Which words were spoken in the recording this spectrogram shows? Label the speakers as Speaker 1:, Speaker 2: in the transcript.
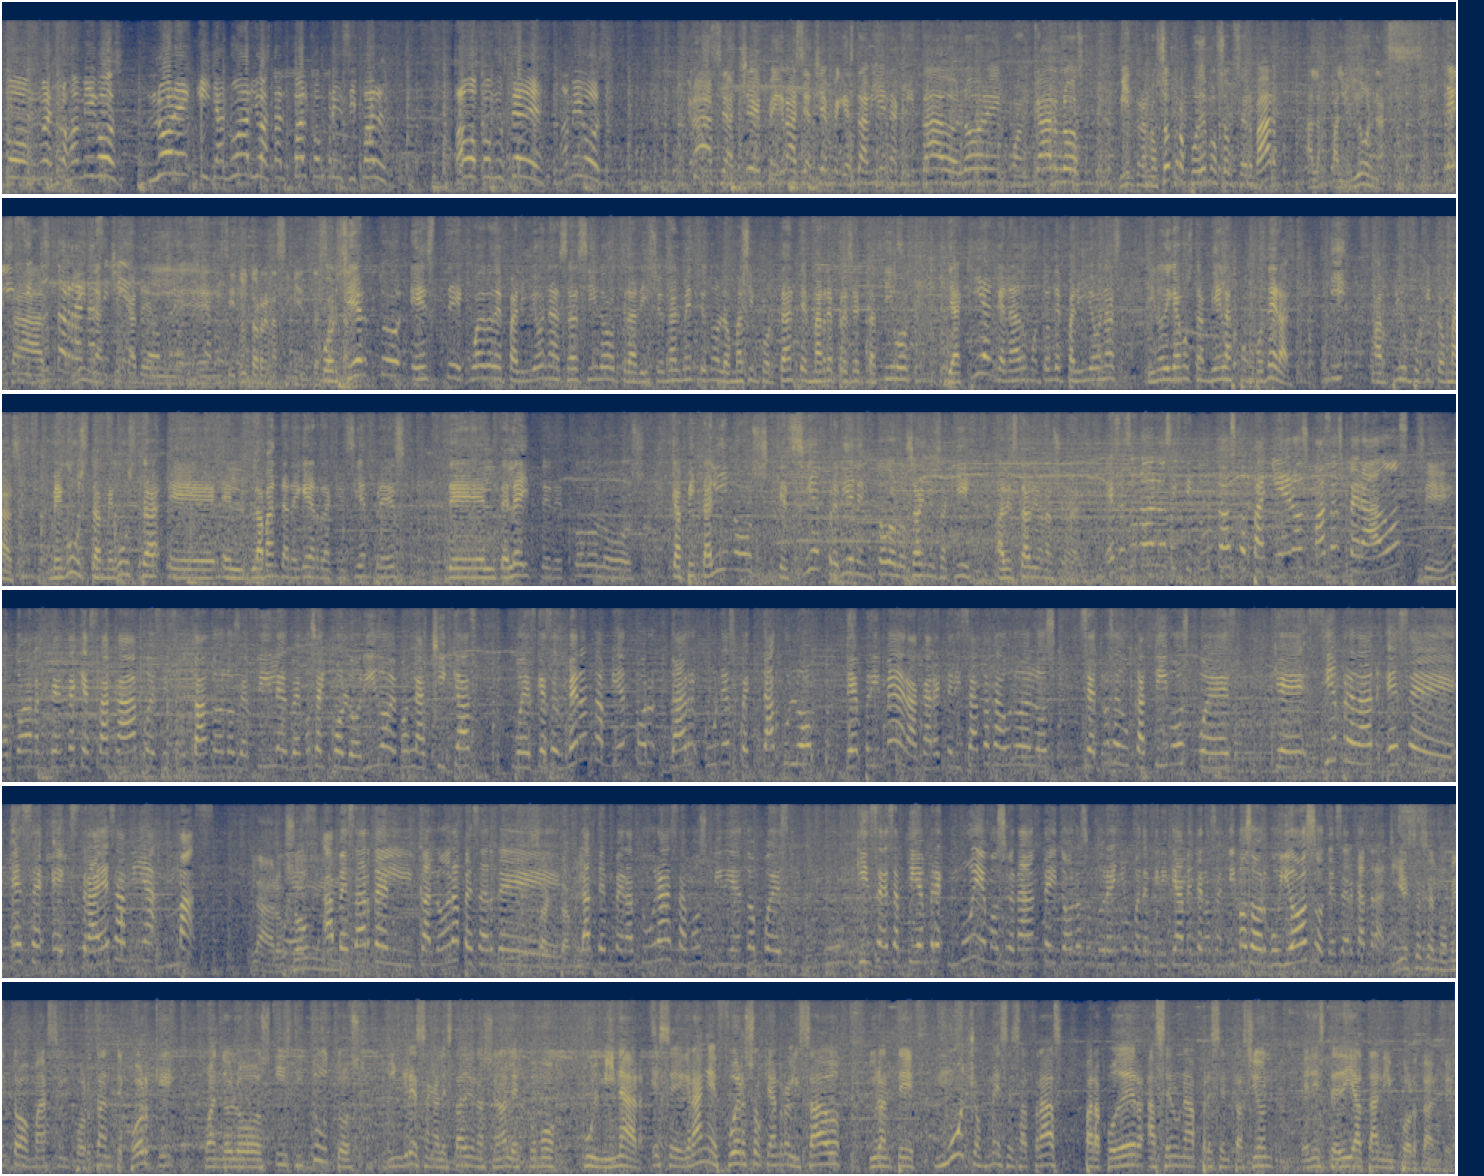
Speaker 1: Con nuestros amigos Loren y Januario hasta el palco principal. Vamos con ustedes, amigos.
Speaker 2: Gracias, Chepe, gracias, Chepe, que está bien agitado, Loren, Juan Carlos. Mientras nosotros podemos observar a las palionas, del Instituto Renacimiento. Por cierto,
Speaker 3: este cuadro de palillonas ha sido tradicionalmente uno de los más importantes, más representativos. De aquí han ganado un montón de palillonas y no digamos también las pomponeras. Y amplío un poquito más. Me gusta, me gusta eh, el- la banda de guerra que siempre es del deleite de todos los capitalinos que siempre vienen todos los años aquí al Estadio Nacional.
Speaker 4: Ese es uno de los institutos, compañeros, más esperados
Speaker 3: Sí. por
Speaker 4: toda la gente que está acá, pues disfrutando de los desfiles. Vemos el colorido, vemos las chicas, pues que se esmeran también por dar un espectáculo de primera, caracterizando a cada uno de los centros educativos, pues que siempre ese, ese extra, esa mía más.
Speaker 2: Claro, Pues, son. a
Speaker 4: pesar del calor, viviendo pues un 15 de septiembre muy emocionante y todos los hondureños pues definitivamente nos sentimos orgullosos de ser catrachos. Y
Speaker 2: este es el momento más importante porque cuando los institutos ingresan al Estadio Nacional es como culminar ese gran esfuerzo que han realizado durante muchos meses atrás para poder hacer una presentación en este día tan importante.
